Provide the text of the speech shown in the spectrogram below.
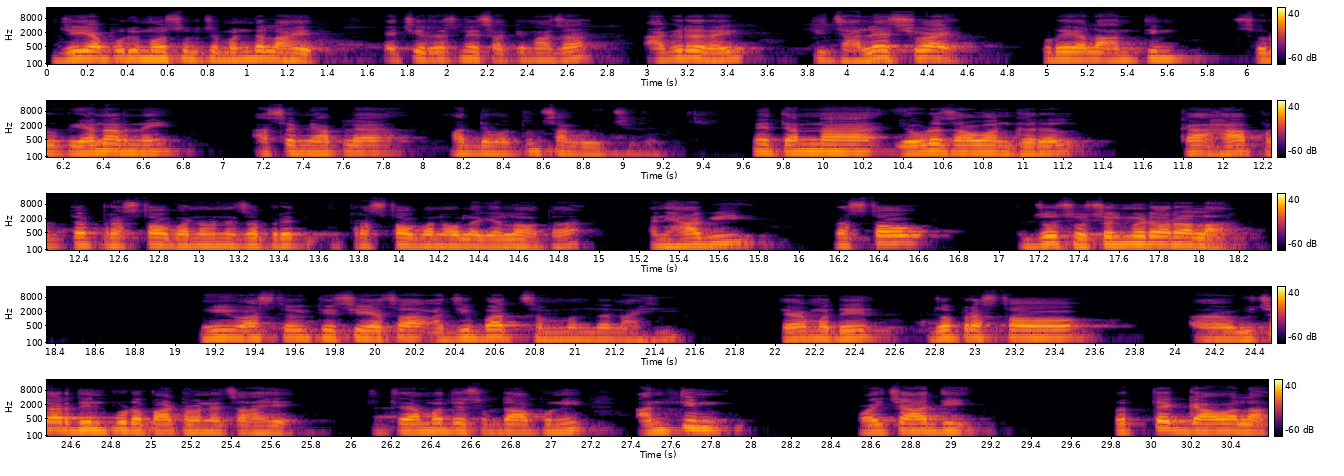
जे यापूर्वी महसूलचे मंडल आहेत याची रचनेसाठी माझा आग्रह राहील. ती झाल्याशिवाय पुढे याला अंतिम स्वरूप येणार नाही. असं मी आपल्या माध्यमातून सांगू इच्छितो. नाही त्यांना एवढंच आव्हान करेल का हा फक्त प्रस्ताव बनवण्याचा प्रयत्न प्रस्ताव बनवला गेला होता आणि हा बी प्रस्ताव जो सोशल मीडियावर आला मी वास्तविकतेशी याचा अजिबात संबंध नाही. त्यामध्ये जो प्रस्ताव विचारधीन पुढे पाठवण्याचा आहे त्यामध्ये सुद्धा आपण अंतिम व्हायच्या आधी प्रत्येक गावाला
